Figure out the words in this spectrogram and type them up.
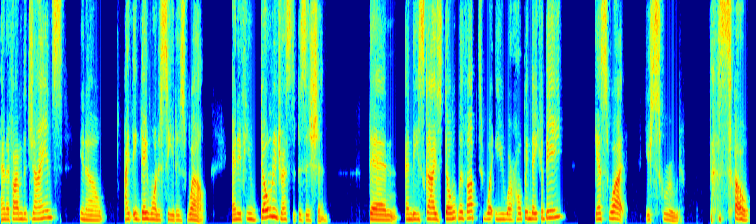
And if I'm the Giants, you know, I think they want to see it as well. And if you don't address the position, then, and these guys don't live up to what you are hoping they could be, guess what? You're screwed. so,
